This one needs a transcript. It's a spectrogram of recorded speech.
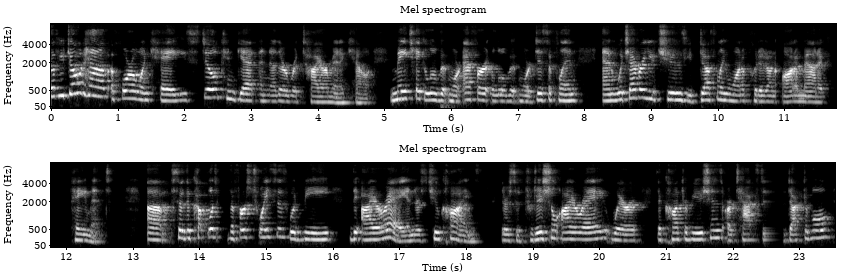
So if you don't have a 401k, you still can get another retirement account. It may take a little bit more effort, a little bit more discipline, and whichever you choose, you definitely want to put it on automatic payment. Uh, so the couple of the first choices would be the IRA, and there's two kinds. There's a traditional IRA where the contributions are tax deductible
